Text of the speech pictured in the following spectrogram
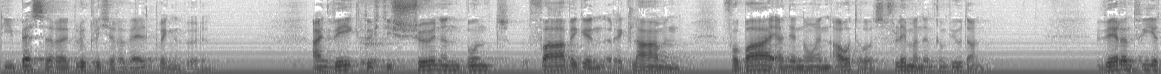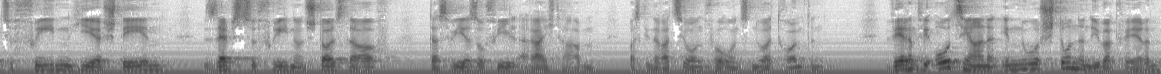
die bessere, glücklichere Welt bringen würde. Ein Weg durch die schönen, buntfarbigen Reklamen, vorbei an den neuen Autos, flimmernden Computern. Während wir zufrieden hier stehen, selbstzufrieden und stolz darauf, dass wir so viel erreicht haben, was Generationen vor uns nur erträumten, während wir Ozeane in nur Stunden überqueren,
